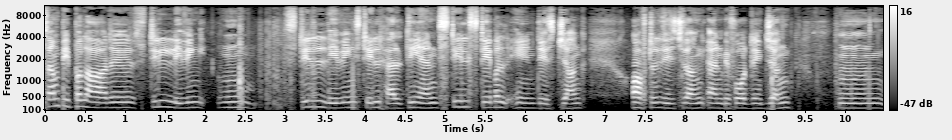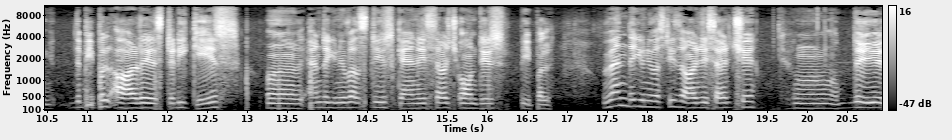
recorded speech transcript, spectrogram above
some people are still living still living still healthy and still stable in this جنگ آفٹر دیس جنگ اینڈ بفور دس جنگ the people are study case and the universities can research on this people when the universities are research the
